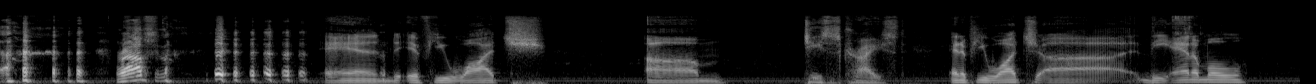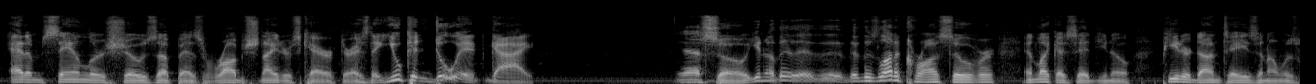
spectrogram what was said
Rob. Schne- and if you watch um jesus christ and if you watch uh the animal adam sandler shows up as rob schneider's character as the you can do it guy Yes. so you know there, there, there- there's a lot of crossover and like i said you know peter dante's in almost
